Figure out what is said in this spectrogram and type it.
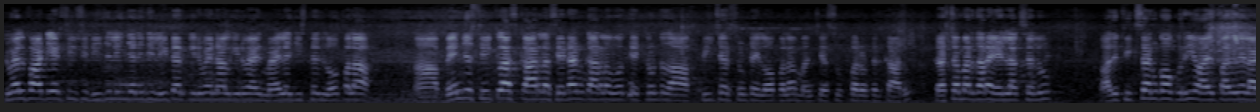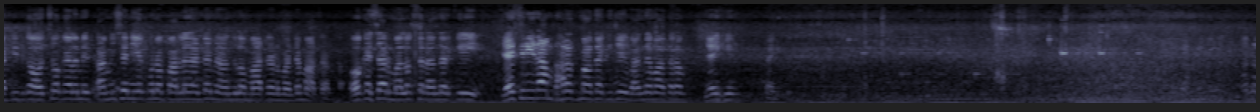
twelve forty eight CC diesel engine ఇది లీటర్కి ఇరవై నాలుగు ఇరవై ఐదు మైలేజ్ ఇస్తుంది. లోపల బెంజ్ సి క్లాస్ కార్ల సెడాన్ కార్లో పోతే ఎట్లుంటుంది ఆ ఫీచర్స్ ఉంటాయి లోపల. మంచిగా సూపర్ ఉంటుంది కారు. కస్టమర్ ధర ఏడు లక్షలు. అది ఫిక్స్ అనుకోకరి అది పదివేలు అటు ఇటు కావచ్చు. ఒకవేళ మీరు కమిషన్ ఇవ్వకుండా పర్లేదంటే మేము అందులో మాట్లాడమంటే మాట్లాడతాం. ఓకే సార్ మళ్ళొకసారి అందరికీ జై శ్రీరామ్ భారత్ మాతకి జై వందే మాతరం జై హింద్. Thank you. అన్న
